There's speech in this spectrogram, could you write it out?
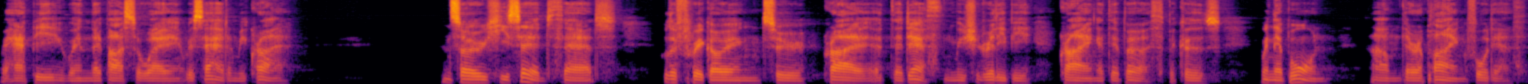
we're happy. When they pass away, we're sad and we cry. And so he said that, well, if we're going to cry at their death, then we should really be crying at their birth, because when they're born, um, they're applying for death.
